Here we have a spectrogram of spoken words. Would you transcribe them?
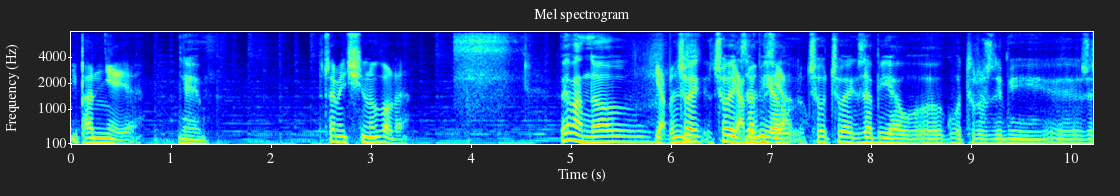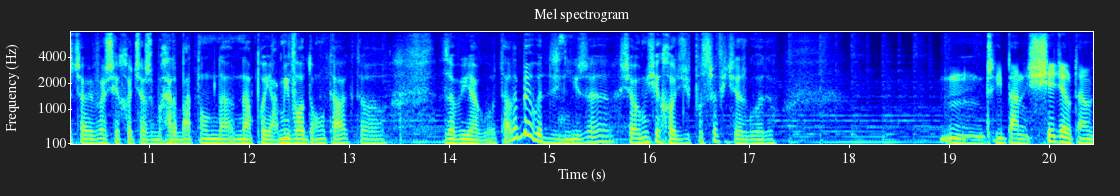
i pan nie je. Nie wiem. Trzeba mieć silną wolę. Wie pan, no, Ja bym, człowiek, człowiek, ja zabijał, człowiek zabijał e, głód różnymi e, rzeczami, właśnie chociażby herbatą, na, napojami, wodą, tak, to zabija głód. Ale były dni, że chciało mi się chodzić po suficie z głodu. Mm, czyli pan siedział tam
